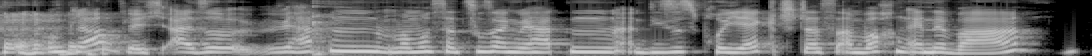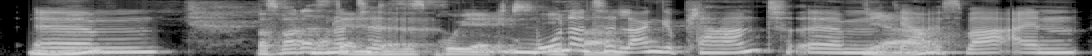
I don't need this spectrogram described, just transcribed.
Unglaublich. Also wir hatten, man muss dazu sagen, wir hatten dieses Projekt, das am Wochenende war. Mhm. Ähm, Was war das Monate, denn, dieses Projekt? Monatelang geplant. Ähm, ja. ja, es war ein,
